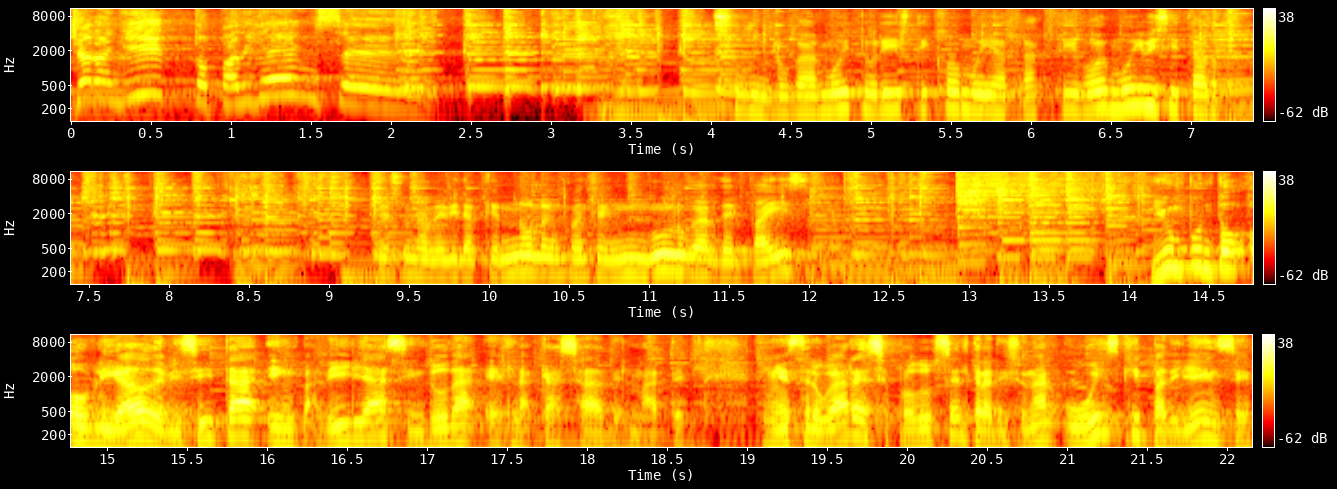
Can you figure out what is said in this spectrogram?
Charanguito padillense. Es un lugar muy turístico, muy atractivo, muy visitado. Es una bebida que no lo encuentra en ningún lugar del país. Y un punto obligado de visita en Padilla, sin duda, es la Casa del Mate. En este lugar se produce el tradicional whisky padillense.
